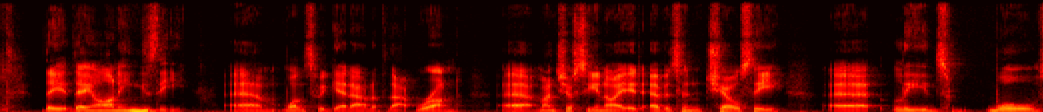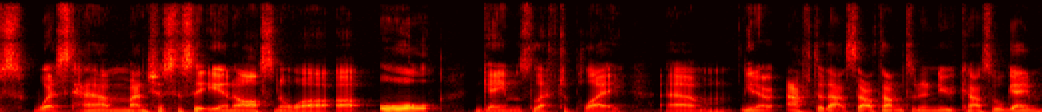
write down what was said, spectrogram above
they they aren't easy um, once we get out of that run. Uh, Manchester United, Everton, Chelsea, uh, Leeds, Wolves, West Ham, Manchester City, and Arsenal are, are all games left to play. Um, you know, after that Southampton and Newcastle game,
